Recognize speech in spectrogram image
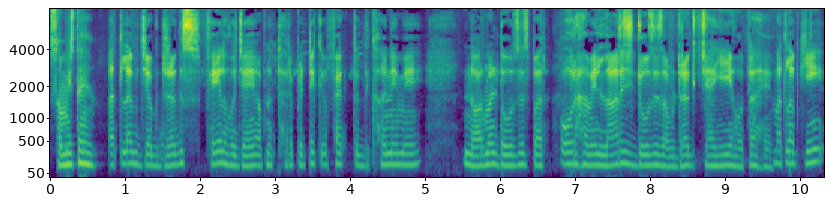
समझते हैं? मतलब जब ड्रग्स फेल हो जाए अपना थेरेपेटिक इफ़ेक्ट दिखाने में नॉर्मल डोजेस पर और हमें लार्ज डोजेस ऑफ़ ड्रग चाहिए होता है। मतलब कि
